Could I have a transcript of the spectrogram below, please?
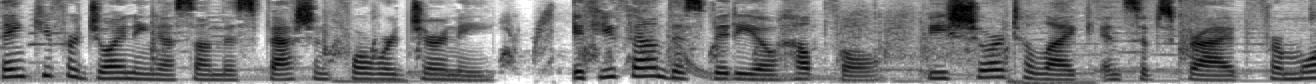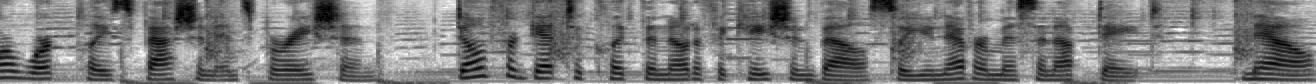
Thank you for joining us on this fashion-forward journey. If you found this video helpful, be sure to like and subscribe for more workplace fashion inspiration. Don't forget to click the notification bell so you never miss an update. Now,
